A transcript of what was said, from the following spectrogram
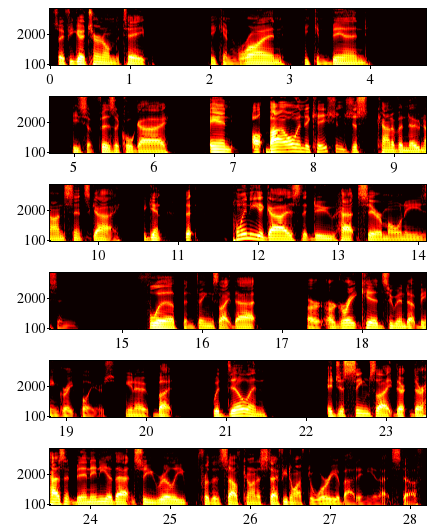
So if you go turn on the tape, he can run, he can bend. He's a physical guy, and by all indications, just kind of a no nonsense guy. Again, that plenty of guys that do hat ceremonies and flip and things like that are are great kids who end up being great players. You know, but with Dylan it just seems like there there hasn't been any of that, and so you really for the South Carolina stuff, you don't have to worry about any of that stuff.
